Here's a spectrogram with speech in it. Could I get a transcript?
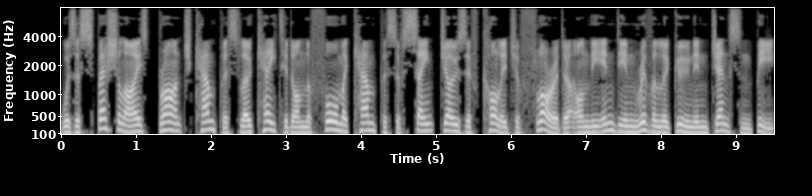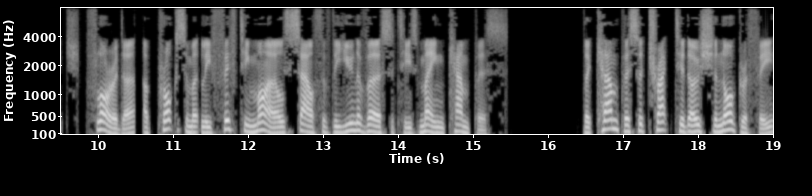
was a specialized branch campus located on the former campus of St. Joseph College of Florida on the Indian River Lagoon in Jensen Beach, Florida, approximately 50 miles south of the university's main campus. The campus attracted oceanography,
